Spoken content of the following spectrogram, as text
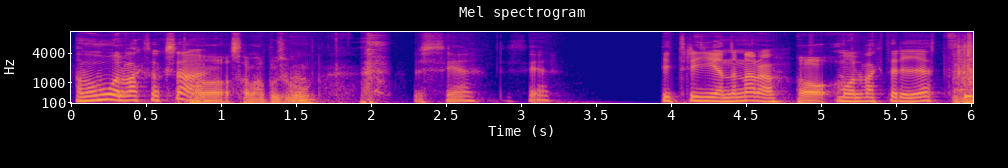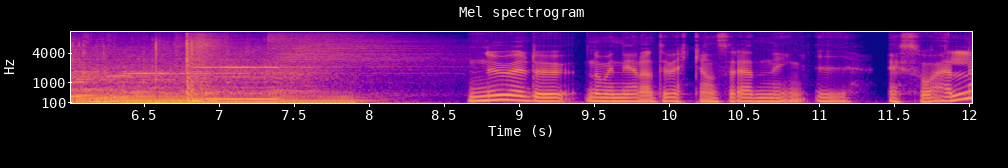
han var målvakt också. Ja, samma position. Du ser, du ser. Sitter i generna då, Ja, målvakteriet. Nu är du nominerad till veckans räddning i SHL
